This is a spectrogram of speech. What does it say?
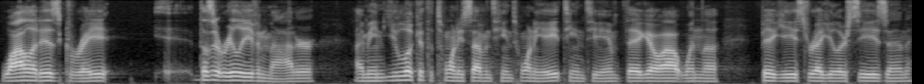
while it is great, it doesn't really even matter. I mean, you look at the 2017 2018 team, they go out, win the Big East regular season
